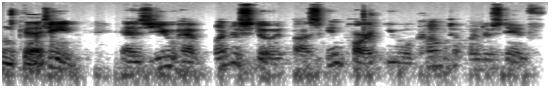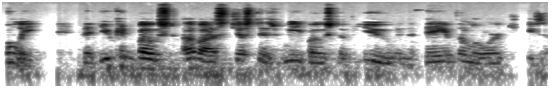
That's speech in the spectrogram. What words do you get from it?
Okay. 14. As you have understood us in part, you will come to understand fully that you can boast of us just as we boast of you in the day of the Lord Jesus.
